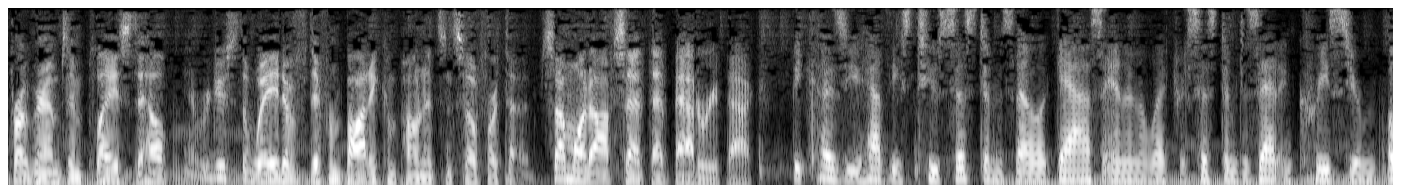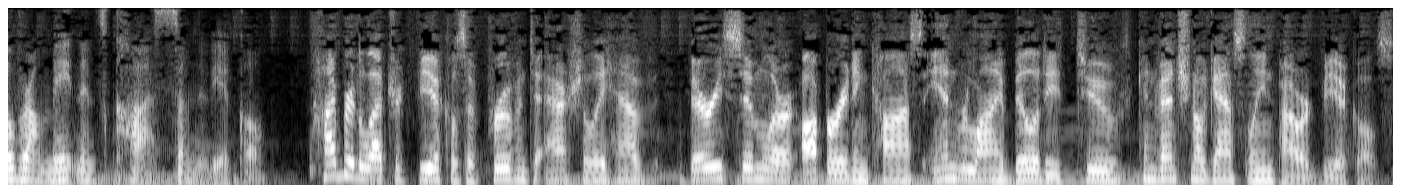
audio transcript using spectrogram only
programs in place to help you know, reduce the weight of different body components and so forth to somewhat offset that battery pack. Because you have these two systems though, a gas and an electric system, does that increase your overall maintenance costs on the vehicle? Hybrid electric vehicles have proven to actually have very similar operating costs and reliability to conventional gasoline powered vehicles.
